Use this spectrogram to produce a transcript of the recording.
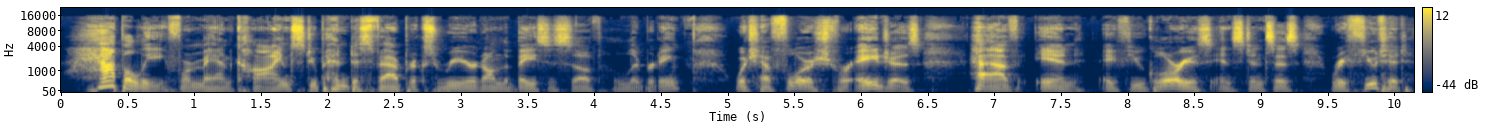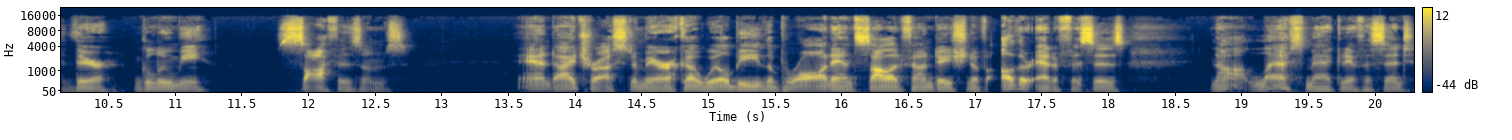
Happily for mankind, stupendous fabrics reared on the basis of liberty, which have flourished for ages, have, in a few glorious instances, refuted their gloomy sophisms. And I trust America will be the broad and solid foundation of other edifices, not less magnificent,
